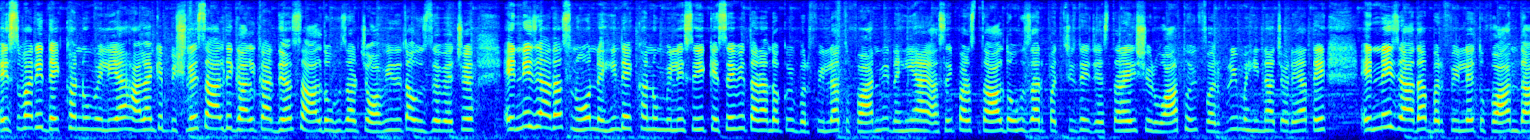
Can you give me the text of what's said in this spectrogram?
ਇਸ ਵਾਰੀ ਦੇਖਣ ਨੂੰ ਮਿਲੀ ਹੈ। ਹਾਲਾਂਕਿ ਪਿਛਲੇ ਸਾਲ ਦੀ ਗੱਲ ਕਰਦੇ ਹਾਂ, ਸਾਲ 2024 ਦੀ ਤਾਂ ਉਸ ਦੇ ਵਿੱਚ ਇੰਨੀ ਜ਼ਿਆਦਾ ਸਨੋ ਨਹੀਂ ਦੇਖਣ ਨੂੰ ਮਿਲੀ ਸੀ। ਕਿਸੇ ਵੀ ਤਰ੍ਹਾਂ ਦਾ ਕੋਈ ਬਰਫੀਲਾ ਤੂਫਾਨ ਵੀ ਨਹੀਂ ਆਇਆ ਸੀ, ਪਰ ਸਾਲ 2025 ਦੇ ਜਿਸ ਤਰ੍ਹਾਂ ਦੀ ਸ਼ੁਰੂਆਤ ਹੋਈ, ਫਰਵਰੀ ਮਹੀਨਾ ਚੜਿਆ ਤੇ ਇੰਨੇ ਜ਼ਿਆਦਾ ਬਰਫੀਲੇ ਤੂਫਾਨ ਦਾ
